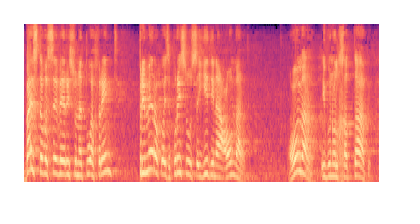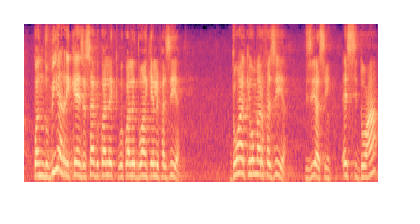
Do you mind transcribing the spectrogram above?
Basta você ver isso na tua frente. Primeira coisa, por isso o Sayyidina Umar, Umar ibn al-Khattab, quando via riqueza, sabe qual é, qual é o doá que ele fazia? Doa que Umar fazia. Dizia assim, esse doa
